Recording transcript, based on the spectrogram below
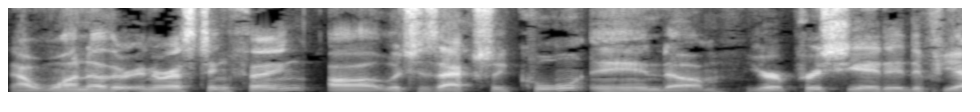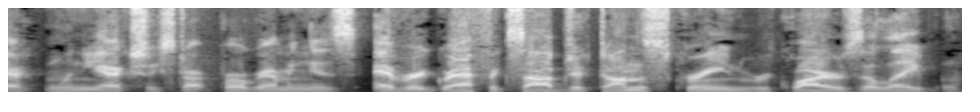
Now, one other interesting thing, uh, which is actually cool, and um, you're appreciated if you when you actually start programming, is every graphics object on the screen requires a label.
